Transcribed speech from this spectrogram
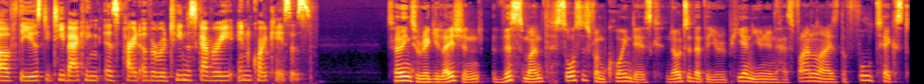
of the USDT backing is part of a routine discovery in court cases. Turning to regulation, this month, sources from Coindesk noted that the European Union has finalized the full text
